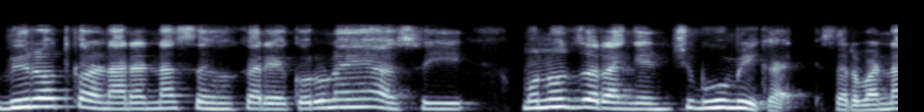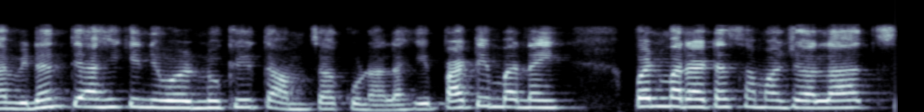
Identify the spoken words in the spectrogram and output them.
विरोध करणाऱ्यांना सहकार्य करू नये अशी मनोज जरांगेंची भूमिका आहे. सर्वांना विनंती आहे की निवडणुकीत आमचा कुणालाही पाठिंबा नाही. पण मराठा समाजालाच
